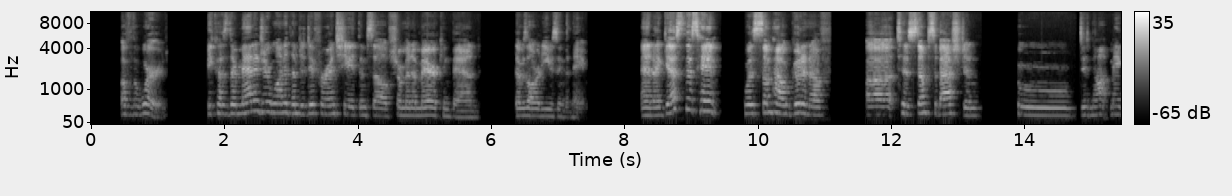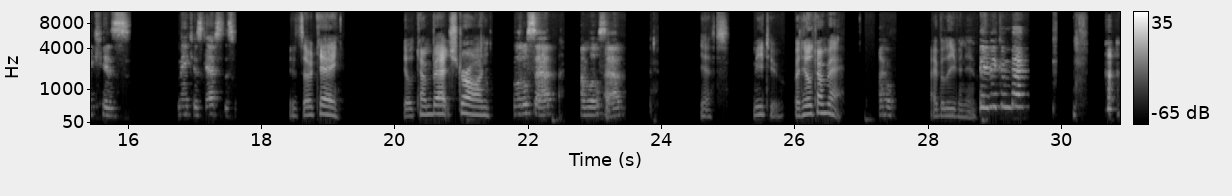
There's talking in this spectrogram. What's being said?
of the word because their manager wanted them to differentiate themselves from an American band that was already using the name. And I guess this hint was somehow good enough uh, to stump Sebastian, who did not make his make his guess this week. It's okay. He'll come back strong. A little sad. I'm a little sad. Yes, me too. But he'll come back. I hope. I believe in him. Baby, come back.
